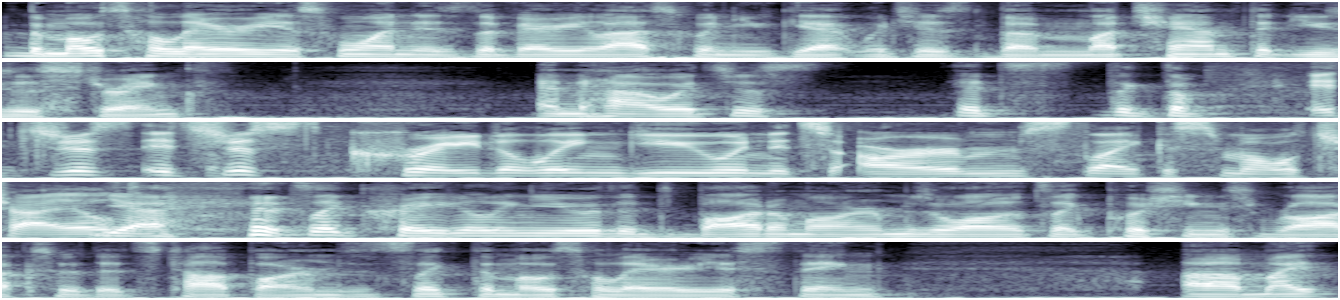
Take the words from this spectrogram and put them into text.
the most hilarious one is the very last one you get, which is the Machamp that uses Strength, and how it's just it's like the it's just it's just cradling you in its arms like a small child. Yeah, it's like cradling you with its bottom arms while it's like pushing rocks with its top arms. It's like the most hilarious thing. Um, I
